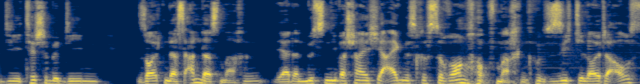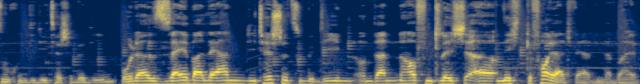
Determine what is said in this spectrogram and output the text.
die die Tische bedienen, sollten das anders machen, ja, dann müssen die wahrscheinlich ihr eigenes Restaurant aufmachen und sich die Leute aussuchen, die die Tische bedienen. Oder selber lernen, die Tische zu bedienen und dann hoffentlich äh, nicht gefeuert werden dabei.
